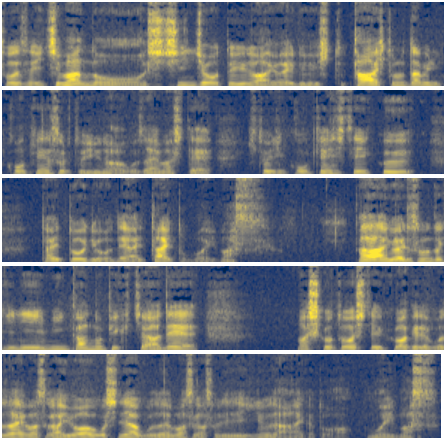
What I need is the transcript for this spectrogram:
そうですね一番の心情というのはいわゆる他人のために貢献するというのがございまして人に貢献していく大統領でありたいと思います。ただいわゆるその時に民間のピクチャーで、まあ、仕事をしていくわけでございますが弱腰ではございますがそれでいいのではないかとは思います。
